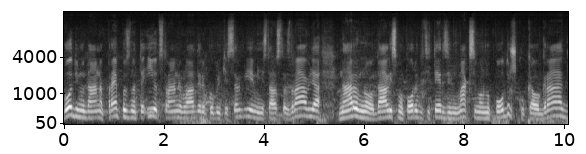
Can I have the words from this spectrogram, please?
godinu dana prepoznata i od strane vlade Republike Srbije, Ministarstva zdravlja. Naravno, dali smo porodici Terzin maksimalnu podršku kao grad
